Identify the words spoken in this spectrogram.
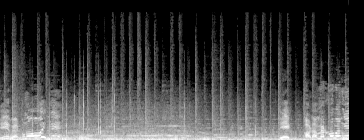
એ બેઠું ના હોય એ ખાડા બેઠું ના બાંગે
